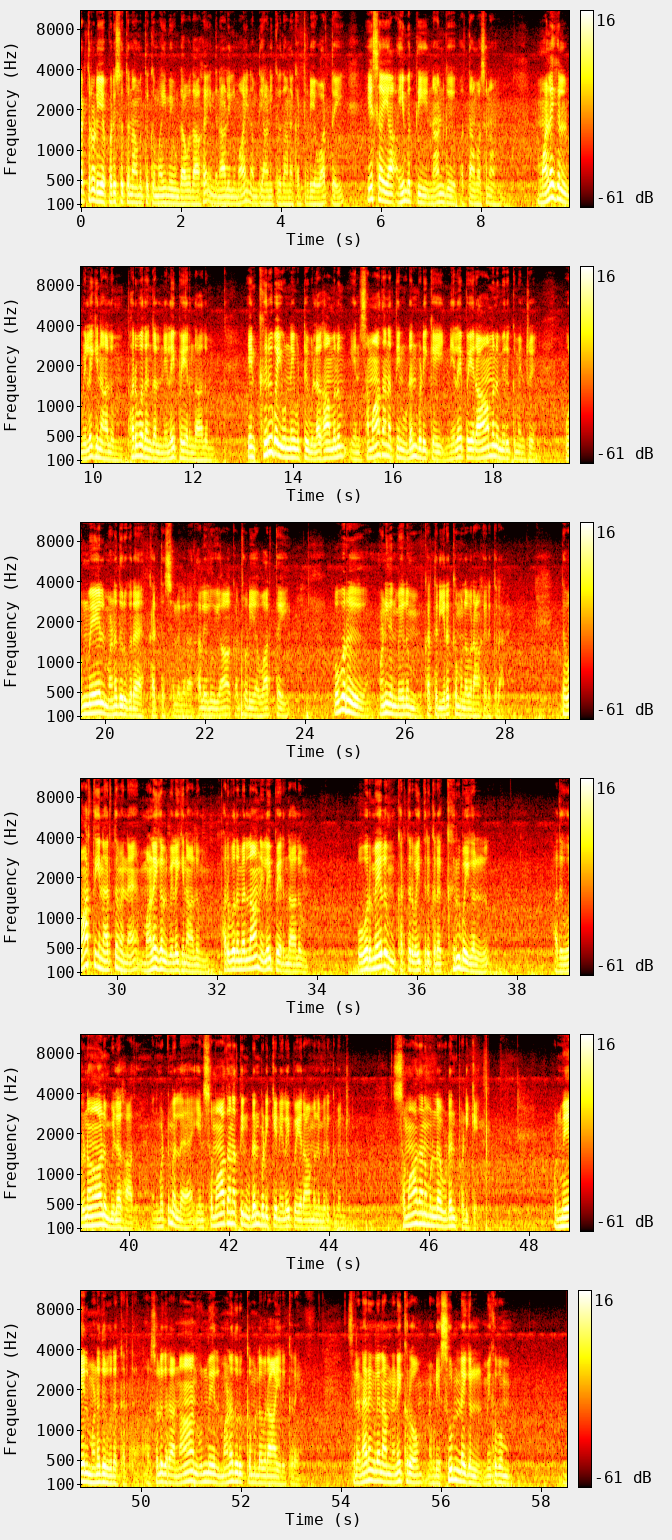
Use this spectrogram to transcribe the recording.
கர்த்தருடைய பரிசுத்த நாமத்துக்கு மகிமை உண்டாவதாக இந்த நாளிலுமாய் நாம் தியானிக்கிறதான கர்த்தருடைய வார்த்தை ஏசாயா ஐம்பத்தி நான்கு பத்தாம் வசனம். மலைகள் விலகினாலும் பர்வதங்கள் நிலை பெயர்ந்தாலும் என் கிருபை உன்னை விட்டு விலகாமலும் என் சமாதானத்தின் உடன்படிக்கை நிலை பெயராமலும் இருக்கும் என்று உன்மேல் மனதுருகிற கர்த்தர் சொல்லுகிறார். ஹalleluya. கர்த்தருடைய வார்த்தை. ஒவ்வொரு மனிதன் மேலும் கர்த்தர் இரக்கமுள்ளவராக இருக்கிறார். இந்த வார்த்தையின் அர்த்தம் என்ன? மலைகள் விலகினாலும் பர்வதமெல்லாம் நிலை பெயர்ந்தாலும் ஒவ்வொரு மேலும் கர்த்தர் வைத்திருக்கிற கிருபைகள் அது ஒரு நாளும் விலகாது. அது மட்டுமல்ல என் சமாதானத்தின் உடன்படிக்கை நிலை பெயராமலும் இருக்கும் என்று. சமாதானமுள்ள உடன்படிக்கை. உண்மையில் மனதுருகிற கர்த்தர். அவர் சொல்லுகிறார் நான் உண்மையில் மனதுருக்கமுள்ளவராக இருக்கிறேன் சில நேரங்களில் நாம் நினைக்கிறோம் நம்முடைய சூழ்நிலைகள் மிகவும்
